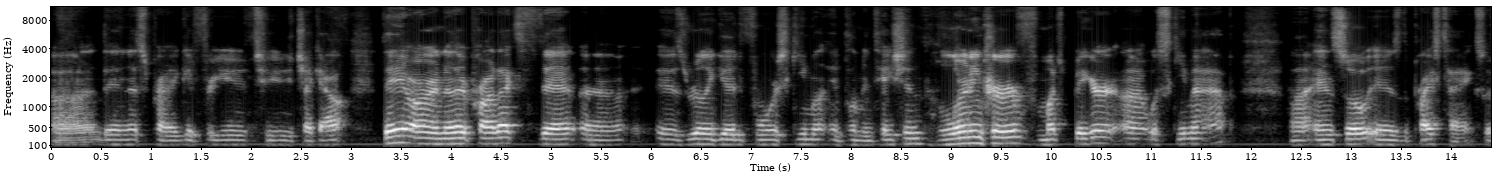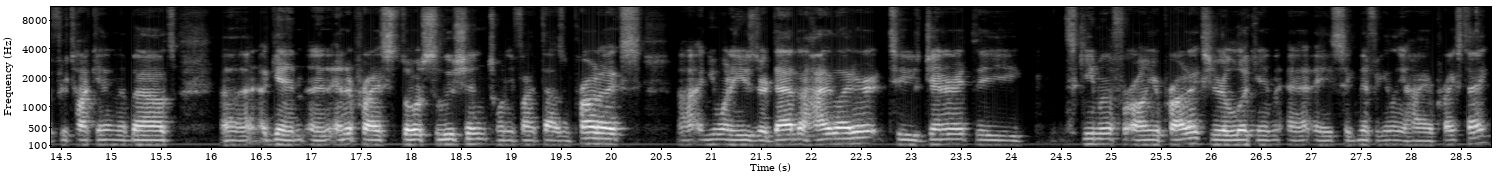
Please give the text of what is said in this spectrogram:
uh, then that's probably good for you to check out. They are another product that uh, is really good for schema implementation. Learning curve much bigger uh, with Schema app, uh, and so is the price tag. So if you're talking about again an enterprise store solution, twenty five thousand products, uh, and you want to use their data highlighter to generate the schema for all your products, you're looking at a significantly higher price tag.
